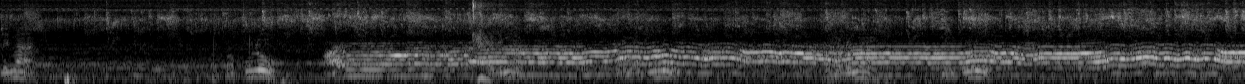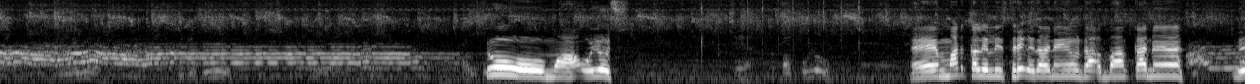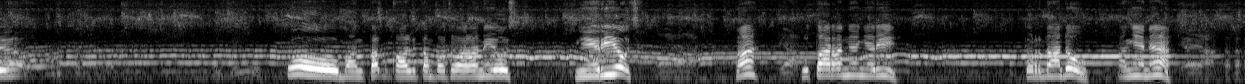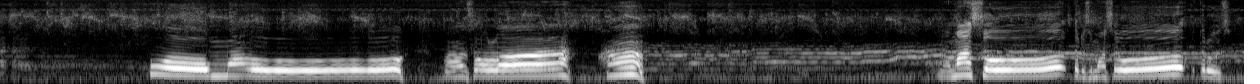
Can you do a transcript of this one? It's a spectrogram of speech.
lima. Empat puluh. Lima. Lima puluh. Lima lima. Enam puluh. Enam lima. Tiga puluh. Tuh, mak uyus. Hemat kali listrik kita ini udah makan eh. Dia. Oh mantap kali tanpa suara nih Yus. Nyeri Yus. Ah, Hah? Putarannya nyeri. Tornado, angin ya. ya ya. Oh, mau. Masya Allah. Hah. Masuk, terus masuk, terus.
